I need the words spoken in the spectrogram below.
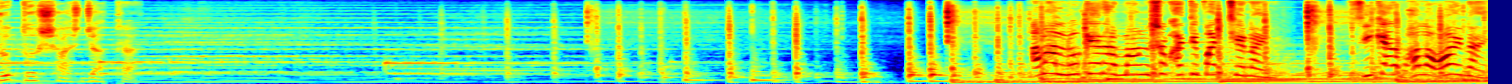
রুদ্ধশ্বাস যাত্রা। আমার লোকেরা মাংস খেতে পাচ্ছে নাই শিকার ভালো হয় নাই।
